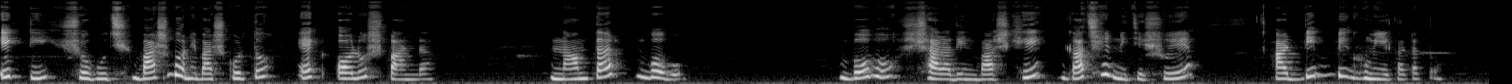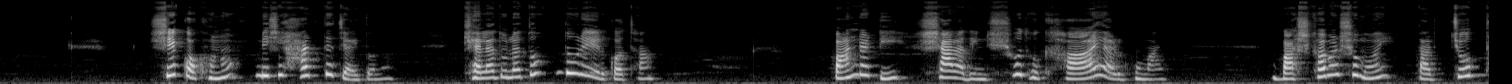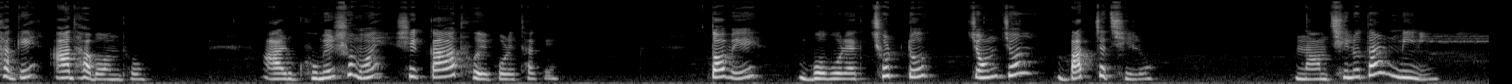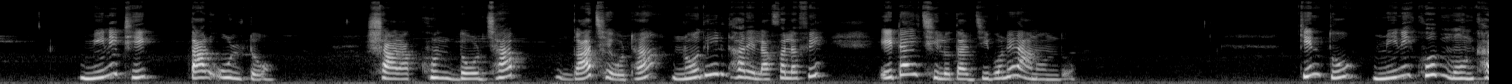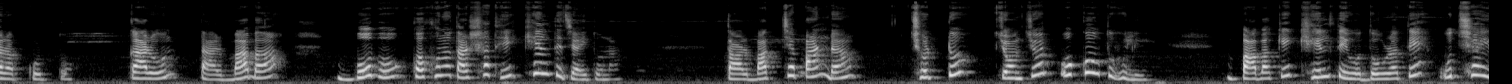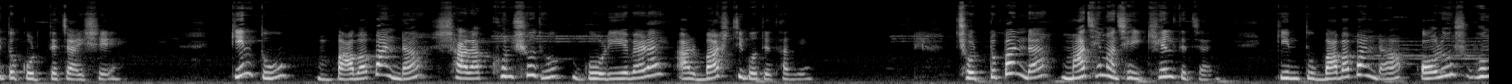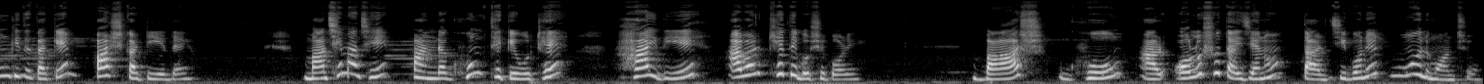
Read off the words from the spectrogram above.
একটি সবুজ বাসবনে বাস করত এক অলস পান্ডা নাম তার বোবো। বোবো সারাদিন বাঁশ খেয়ে গাছের নিচে শুয়ে আর দিব্যি ঘুমিয়ে কাটাতো। সে কখনো বেশি হাঁটতে চাইতো না। খেলাধুলা তো দূরের কথা। পান্ডাটি সারাদিন শুধু খায় আর ঘুমায়। বাস খাবার সময় তার চোখ থাকে আধা বন্ধ। আর ঘুমের সময় সে কাত হয়ে পড়ে থাকে। তবে বোবর এক ছোট্ট চঞ্চল বাচ্চা ছিল। নাম ছিল তার মিনি। মিনি ঠিক তার উল্টো। সারাক্ষণ দৌড়ঝাঁপ, গাছে ওঠা, নদীর ধারে লাফালাফি, এটাই ছিল তার জীবনের আনন্দ। কিন্তু মিনি খুব মন খারাপ করত। কারণ তার বাবা বোবো কখনো তার সাথে খেলতে চাইতো না। তার বাচ্চা পান্ডা ছোট্ট, চঞ্চল ও কৌতূহলী। বাবাকে খেলতে ও দৌড়াতে উৎসাহিত করতে চায় সে। কিন্তু বাবা পান্ডা সারাক্ষণ শুধু গড়িয়ে বেড়ায় আর বাঁশ চিবোতে থাকে। ছোট্ট পান্ডা মাঝে মাঝেই খেলতে চায়। কিন্তু বাবা পান্ডা অলস ভঙ্গিতে তাকে পাশ কাটিয়ে দেয়। মাঝে মাঝে পান্ডা ঘুম থেকে উঠে হাই দিয়ে আবার খেতে বসে পড়ে। বাস, ঘুম আর অলসতাই যেন তার জীবনের মূল মন্ত্র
